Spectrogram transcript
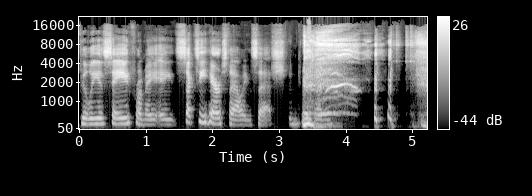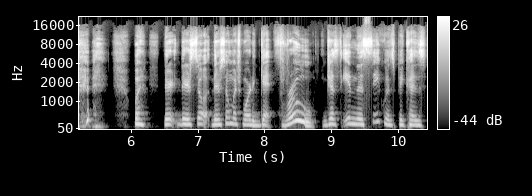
Billie is saved from a, a sexy hairstyling sesh in prison. but there, there's so there's so much more to get through just in this sequence because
